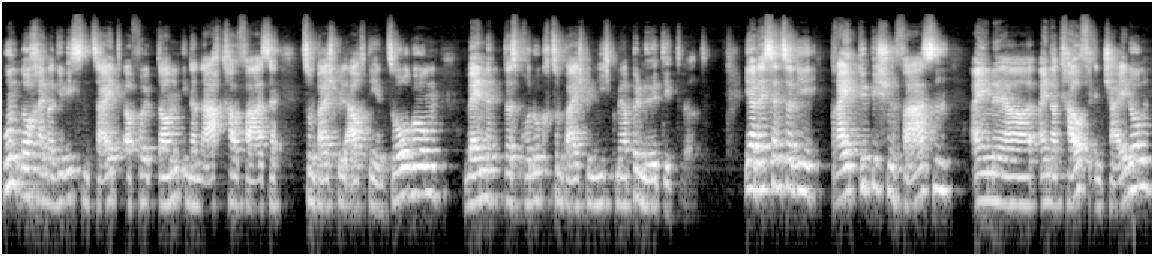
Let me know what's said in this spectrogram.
und nach einer gewissen Zeit erfolgt dann in der Nachkaufphase zum Beispiel auch die Entsorgung, wenn das Produkt zum Beispiel nicht mehr benötigt wird. Ja, das sind so die drei typischen Phasen einer, einer Kaufentscheidung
